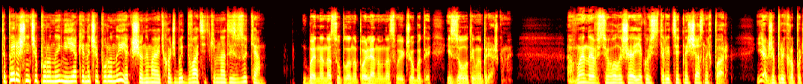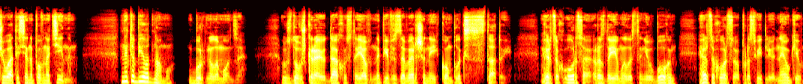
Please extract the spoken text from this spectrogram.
Теперішні чепуруни ніякі не чепуруни, якщо не мають хоч би 20 кімнат із взуттям. Бенна насуплено поглянув на свої чоботи із золотими пряжками. А в мене всього лише якось 30 нещасних пар. Як же прикро почуватися неповноцінним, Не тобі одному. буркнула Монза. Уздовж краю даху стояв напівзавершений комплекс статуй. Герцог Орса роздає милостиню вбогим, герцог Орсо просвітлює неуків,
